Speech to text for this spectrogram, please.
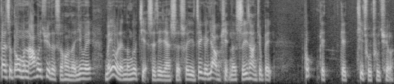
但是等我们拿回去的时候呢，因为没有人能够解释这件事，所以这个样品呢，实际上就被砰给给剔除出去了。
